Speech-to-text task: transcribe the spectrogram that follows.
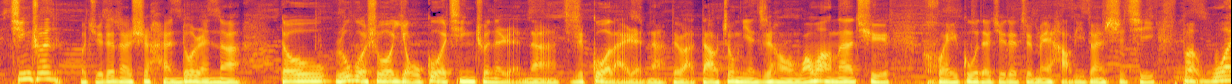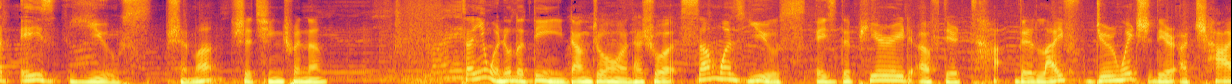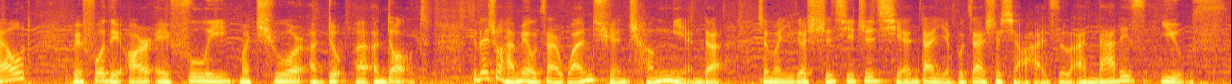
青春，我觉得呢是很多人呢都如果说有过青春的人呢，就是过来人呢，对吧？到中年之后，往往呢去回顾的，觉得最美好的一段时期。But what is youth？什么是青春呢？在英文中的定义当中啊，他说，someone's youth is the period of their time their life during which they're a child before they are a fully mature adult 呃 adult，就在说还没有在完全成年的这么一个时期之前，但也不再是小孩子了，and that is youth。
